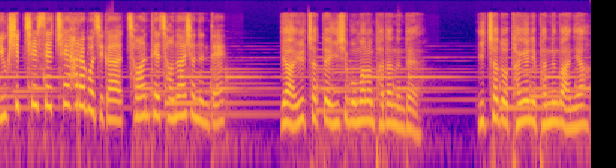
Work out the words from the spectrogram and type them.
67세 최 할아버지가 저한테 전화하셨는데, 야, 1차 때 25만원 받았는데, 2차도 당연히 받는 거 아니야?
